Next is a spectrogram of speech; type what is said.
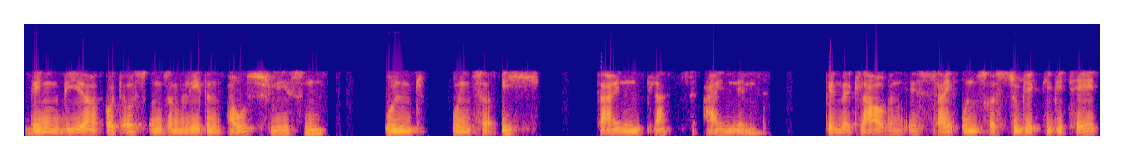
wenn wir Gott aus unserem Leben ausschließen und unser Ich seinen Platz einnimmt. Wenn wir glauben, es sei unsere Subjektivität,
